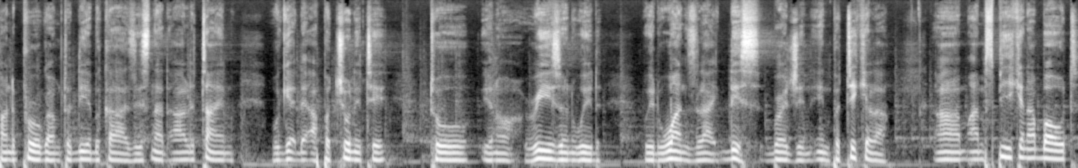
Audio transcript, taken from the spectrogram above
on the program today because it's not all the time we get the opportunity to you know reason with with ones like this virgin in particular. Um, i'm speaking about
